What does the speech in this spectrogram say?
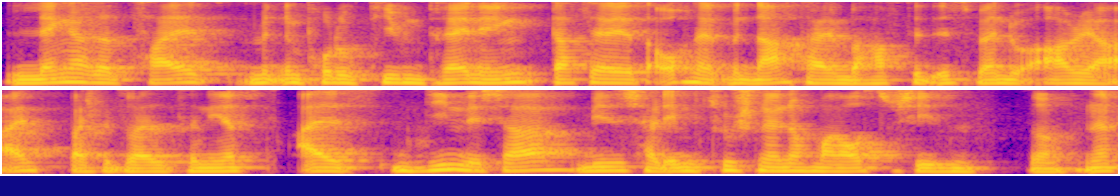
längere Zeit mit einem produktiven Training, das ja jetzt auch nicht mit Nachteilen behaftet ist, wenn du ARIA 1 beispielsweise trainierst, als dienlicher, wie sich halt eben zu schnell nochmal rauszuschießen. So, ne?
